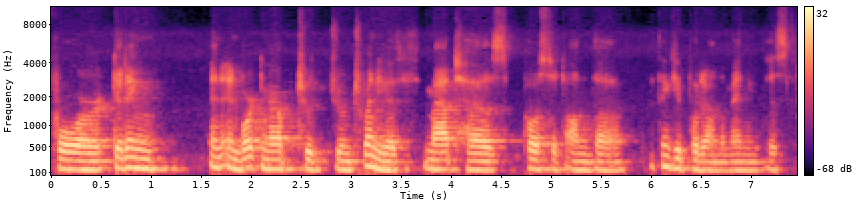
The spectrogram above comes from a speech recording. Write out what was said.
for getting and, and working up to June 20th, Matt has posted on the, I think he put it on the mailing list,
